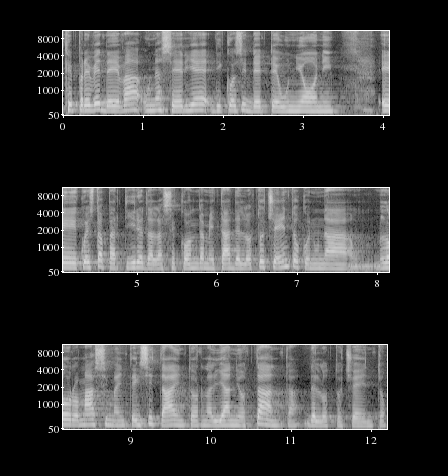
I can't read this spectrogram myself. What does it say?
che prevedeva una serie di cosiddette unioni e questo a partire dalla seconda metà dell'Ottocento con una loro massima intensità intorno agli anni Ottanta dell'Ottocento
